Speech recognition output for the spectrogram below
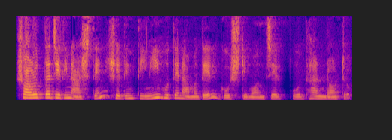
শরদ্দা যেদিন আসতেন, সেদিন তিনিই হতেন আমাদের গোষ্ঠী মঞ্চের প্রধান নটক।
